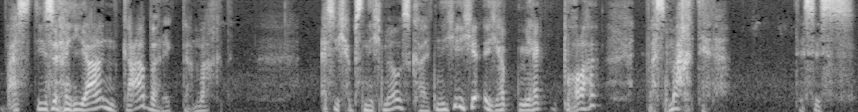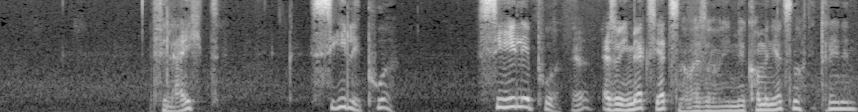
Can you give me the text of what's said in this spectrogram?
was dieser Jan Gabarek da macht. Also ich habe es nicht mehr ausgehalten. Ich, ich, ich habe gemerkt, boah, was macht der da? Das ist vielleicht Seele pur. Seele pur. Ja? Also ich merke es jetzt noch. Also mir kommen jetzt noch die Tränen.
